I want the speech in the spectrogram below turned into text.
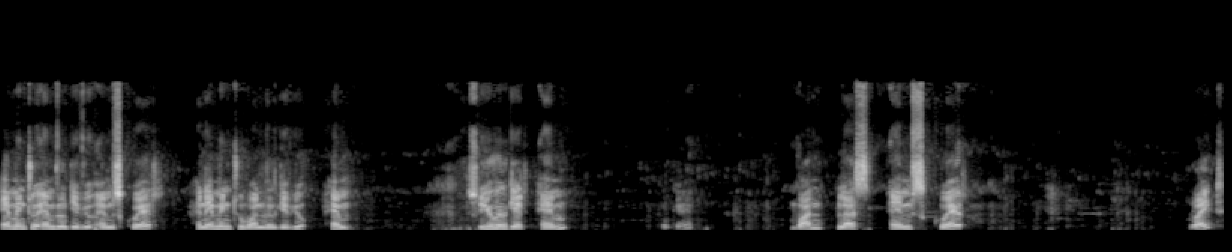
m into m will give you m square and m into 1 will give you m. So you will get m, okay, 1 plus m square, right,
